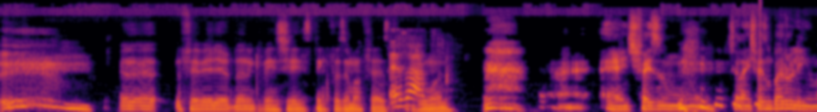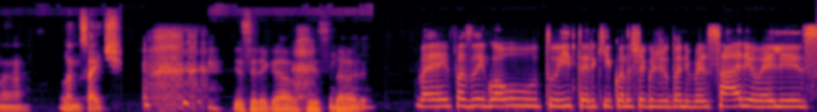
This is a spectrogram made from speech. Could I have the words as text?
eh, fevereiro do ano que vem vocês têm que fazer uma festa. Exato. Um ano. É, a gente faz um. sei lá, a gente faz um barulhinho lá, lá no site. Ia ser legal, ia ser da hora. Vai fazer igual o Twitter, que quando chega o dia do aniversário, eles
